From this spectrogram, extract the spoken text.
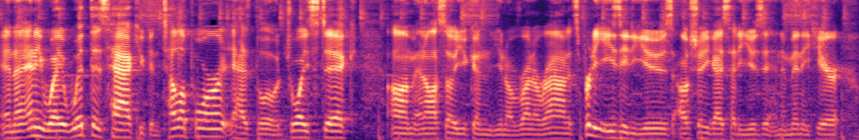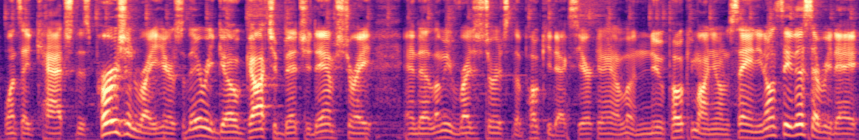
And uh, anyway, with this hack, you can teleport, it has the little joystick, um, and also you can, you know, run around. It's pretty easy to use. I'll show you guys how to use it in a minute here once I catch this Persian right here. So there we go. Gotcha, bitch. You damn straight. And uh, let me register it to the Pokédex here. Can I have a new Pokemon? You know what I'm saying? You don't see this every day.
